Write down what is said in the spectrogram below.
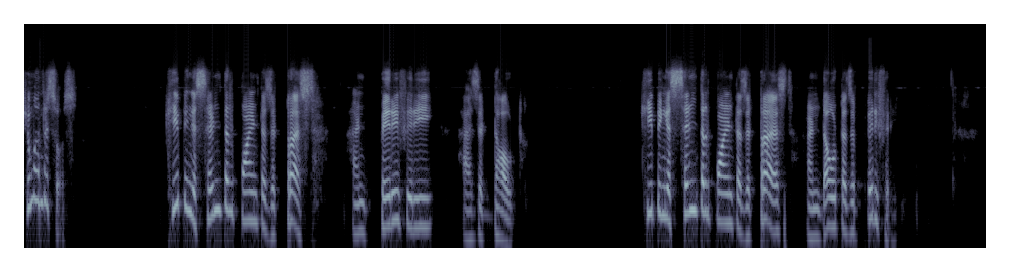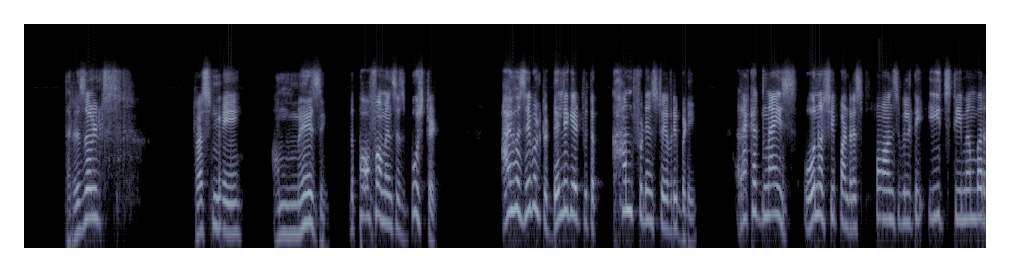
human resource. Keeping a center point as a trust and periphery as a doubt. Keeping a center point as a trust and doubt as a periphery. The results, trust me, amazing. The performance is boosted. I was able to delegate with a confidence to everybody, recognize ownership and responsibility each team member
